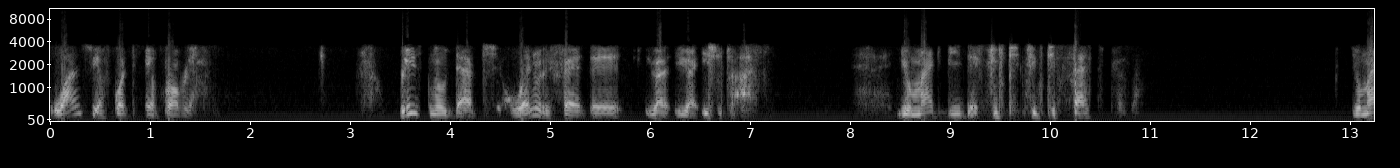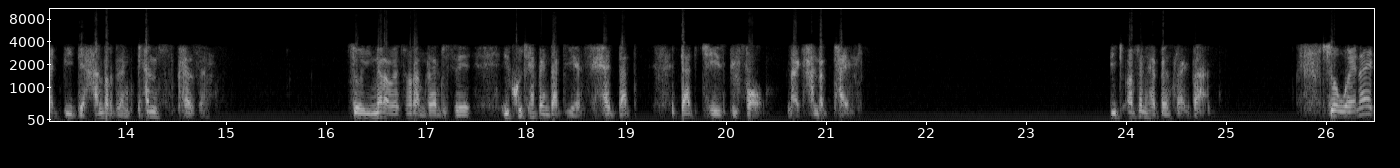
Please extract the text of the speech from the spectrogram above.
once you have got a problem, please note that when you refer the, your, your issue to us, you might be the 50, 51st person. You might be the 110th person. So in other words, what I'm trying to say, it could happen that you have had that, that case before, like 100 times. It often happens like that. So when I,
